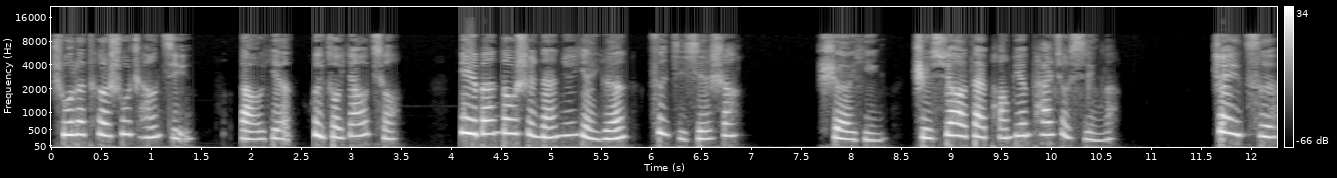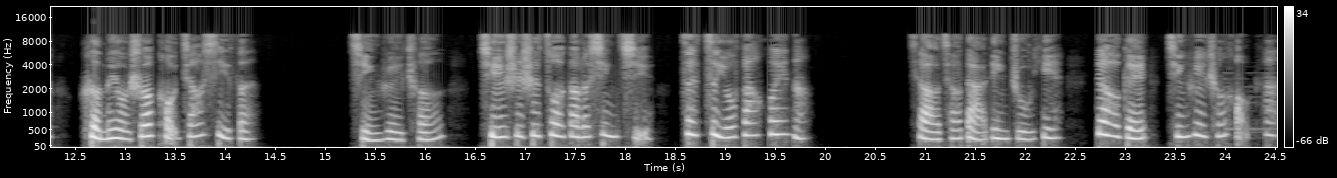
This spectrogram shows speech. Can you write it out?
除了特殊场景，导演会做要求，一般都是男女演员自己协商，摄影只需要在旁边拍就行了。这次可没有说口交戏份，秦瑞成其实是做到了兴起，在自由发挥呢。悄悄打定主意要给秦瑞成好看，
